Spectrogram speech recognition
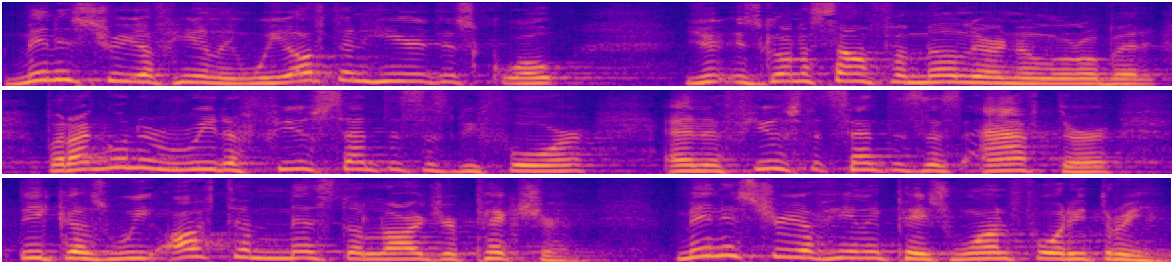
Ministry of healing. We often hear this quote. It's going to sound familiar in a little bit, but I'm going to read a few sentences before and a few sentences after because we often miss the larger picture. Ministry of Healing, page 143.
